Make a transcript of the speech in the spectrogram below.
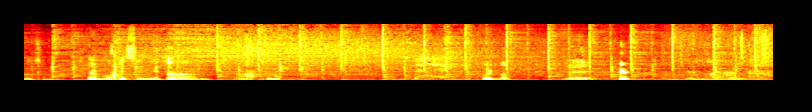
괜찮아. 잘 먹겠습니다. 얼마?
